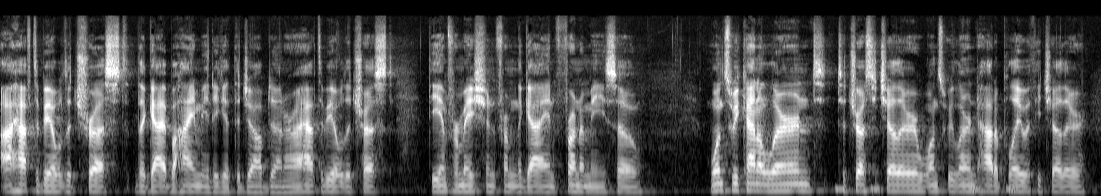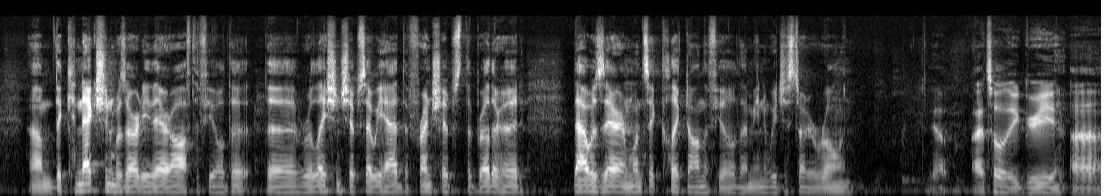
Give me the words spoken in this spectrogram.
I have to be able to trust the guy behind me to get the job done, or I have to be able to trust the information from the guy in front of me. So, once we kind of learned to trust each other, once we learned how to play with each other, um, the connection was already there off the field. The the relationships that we had, the friendships, the brotherhood, that was there. And once it clicked on the field, I mean, we just started rolling. Yeah, I totally agree. Uh,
